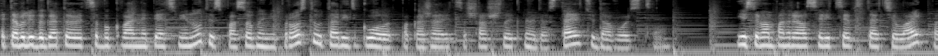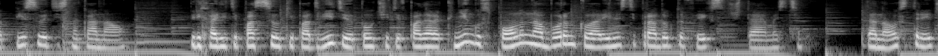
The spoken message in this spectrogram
Это блюдо готовится буквально 5 минут и способно не просто утолить голод, пока жарится шашлык, но и доставить удовольствие. Если вам понравился рецепт, ставьте лайк, подписывайтесь на канал. Переходите по ссылке под видео и получите в подарок книгу с полным набором калорийности продуктов и их сочетаемости. До новых встреч!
